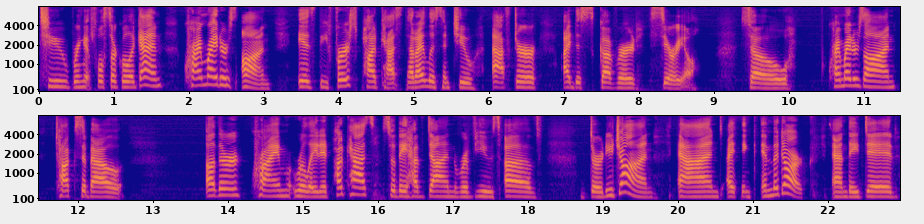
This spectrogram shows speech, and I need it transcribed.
to bring it full circle again, Crime Writers On is the first podcast that I listened to after I discovered Serial. So, Crime Writers On talks about other crime related podcasts. So, they have done reviews of Dirty John and I think In the Dark, and they did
